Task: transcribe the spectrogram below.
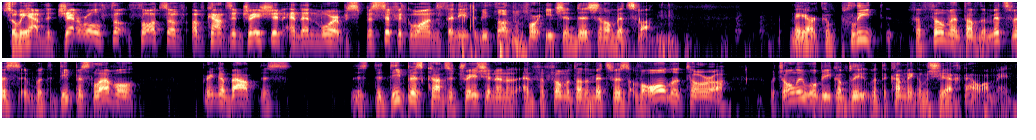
So we have the general th- thoughts of, of concentration and then more specific ones that need to be thought before each additional mitzvah. May our complete fulfillment of the mitzvahs with the deepest level bring about this, this the deepest concentration and, and fulfillment of the mitzvahs of all the Torah, which only will be complete with the coming of Mashiach now. Amen.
